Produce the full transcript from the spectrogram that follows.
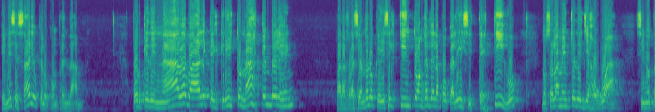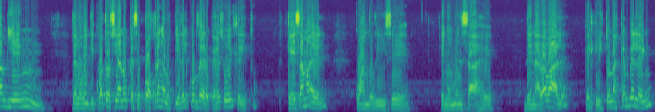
es necesario que lo comprendamos. Porque de nada vale que el Cristo nazca en Belén, parafraseando lo que dice el quinto ángel del Apocalipsis, testigo no solamente de Jehová, sino también de los 24 ancianos que se postran a los pies del Cordero, que es Jesús el Cristo, que es Amael, cuando dice en un mensaje, de nada vale que el Cristo nazca en Belén,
